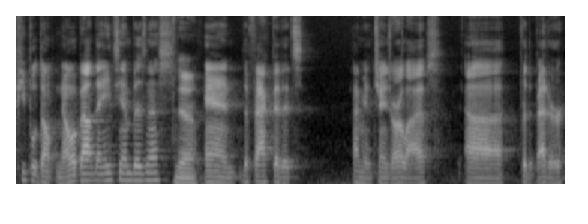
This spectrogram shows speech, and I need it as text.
people don't know about the ATM business yeah. and the fact that it's I mean, it changed our lives uh, for the better,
